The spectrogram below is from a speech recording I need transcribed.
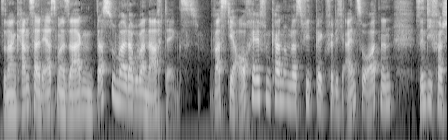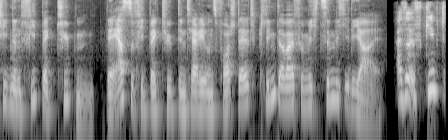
sondern kannst halt erstmal sagen, dass du mal darüber nachdenkst. Was dir auch helfen kann, um das Feedback für dich einzuordnen, sind die verschiedenen Feedback-Typen. Der erste Feedback-Typ, den Terry uns vorstellt, klingt dabei für mich ziemlich ideal. Also es gibt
